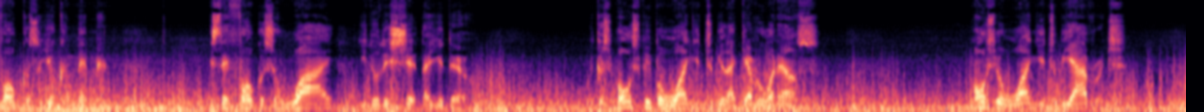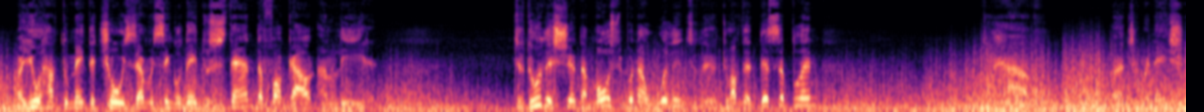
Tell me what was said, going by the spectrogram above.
focused on your commitment. Stay focused on why you do the shit that you do. Because most people want you to be like everyone else. Most people want you to be average. But you have to make the choice every single day to stand the fuck out and lead. To do the shit that most people are not willing to do. To have the discipline, to have the determination,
